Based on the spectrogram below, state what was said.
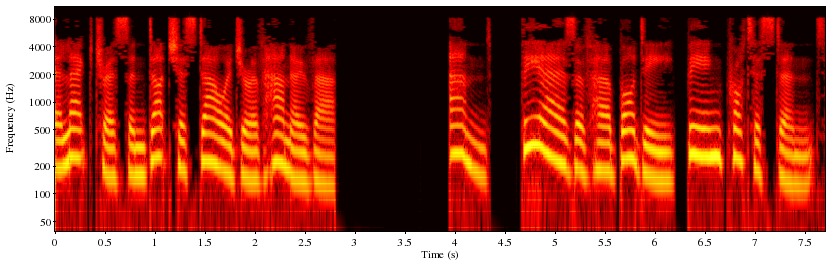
Electress and Duchess Dowager of Hanover, and the heirs of her body, being Protestant.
